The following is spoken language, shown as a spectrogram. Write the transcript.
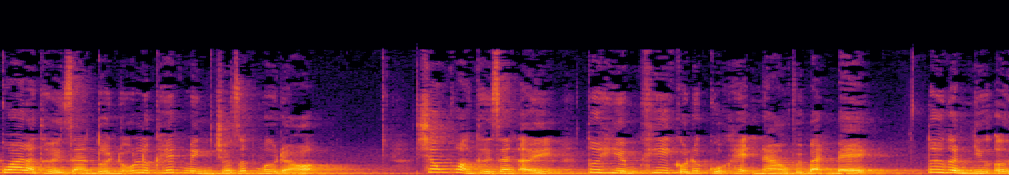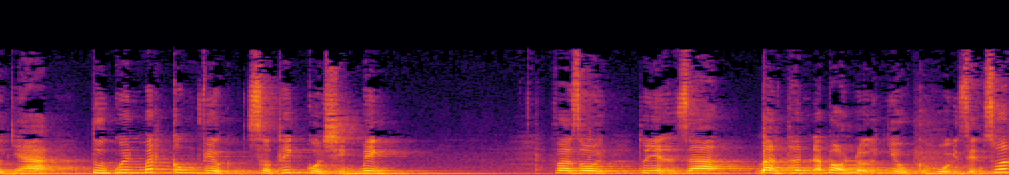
qua là thời gian tôi nỗ lực hết mình cho giấc mơ đó. Trong khoảng thời gian ấy, tôi hiếm khi có được cuộc hẹn nào với bạn bè. Tôi gần như ở nhà, từ quên mất công việc, sở thích của chính mình. Và rồi, tôi nhận ra bản thân đã bỏ lỡ nhiều cơ hội diễn xuất.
